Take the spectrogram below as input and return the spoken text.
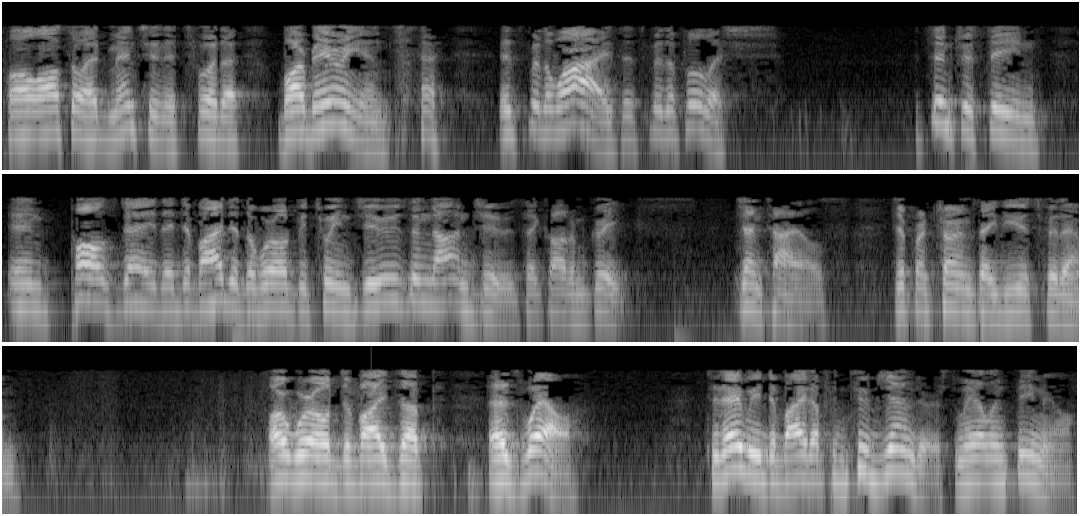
Paul also had mentioned it's for the barbarians. It's for the wise, it's for the foolish. It's interesting, in Paul's day, they divided the world between Jews and non Jews. They called them Greeks, Gentiles, different terms they'd use for them. Our world divides up as well. Today we divide up in two genders, male and female.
